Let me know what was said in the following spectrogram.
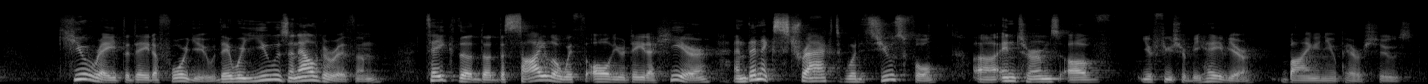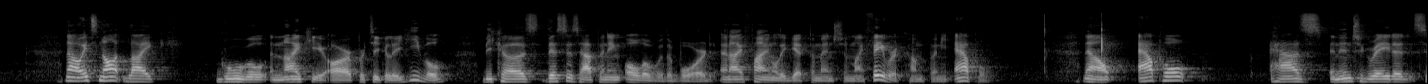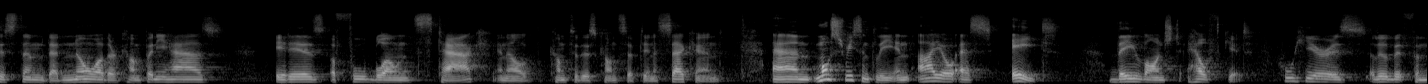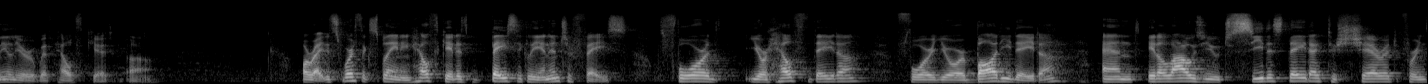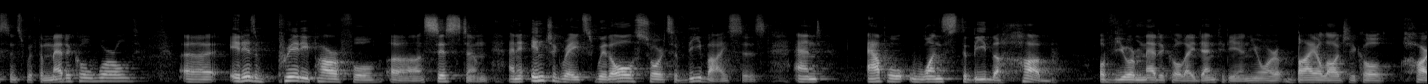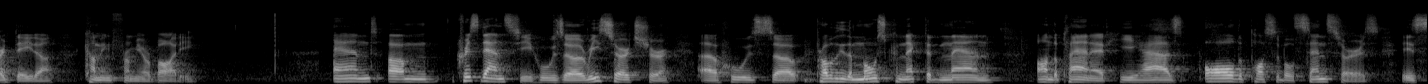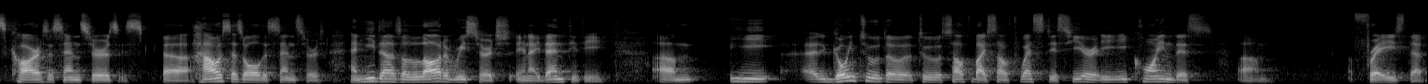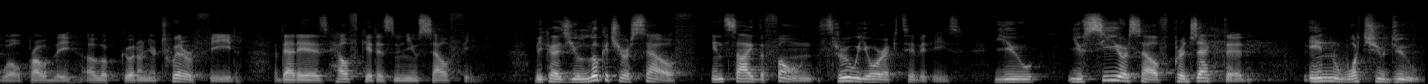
curate the data for you. They will use an algorithm, take the, the, the silo with all your data here, and then extract what is useful uh, in terms of your future behavior, buying a new pair of shoes. Now, it's not like Google and Nike are particularly evil because this is happening all over the board. And I finally get to mention my favorite company, Apple. Now, Apple has an integrated system that no other company has. It is a full-blown stack, and I'll come to this concept in a second. And most recently, in iOS 8, they launched HealthKit. Who here is a little bit familiar with HealthKit? Uh, all right, it's worth explaining. HealthKit is basically an interface for your health data, for your body data, and it allows you to see this data, to share it, for instance, with the medical world. Uh, it is a pretty powerful uh, system, and it integrates with all sorts of devices. And Apple wants to be the hub of your medical identity and your biological heart data coming from your body. And um, Chris Dancy, who's a researcher, uh, who's uh, probably the most connected man on the planet. He has all the possible sensors. His car has sensors, his uh, house has all the sensors, and he does a lot of research in identity. Um, he, uh, going to, the, to South by Southwest this year, he, he coined this um, phrase that will probably uh, look good on your Twitter feed, that is, HealthKit is the new selfie. Because you look at yourself inside the phone through your activities. You, you see yourself projected in what you do.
